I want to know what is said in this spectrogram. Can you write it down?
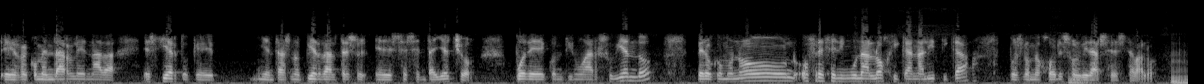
eh, recomendarle nada. Es cierto que mientras no pierda el 368 puede continuar subiendo, pero como no ofrece ninguna lógica analítica, pues lo mejor es olvidarse de este valor. Mm.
